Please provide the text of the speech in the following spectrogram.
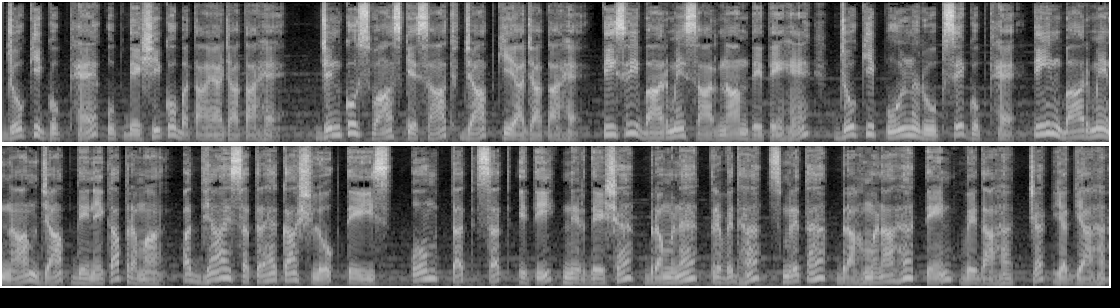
जो कि गुप्त है, उपदेशी को बताया जाता है। जिनको श्वास के साथ जाप किया जाता है। तीसरी बार में सार नाम देते हैं, जो कि पूर्ण रूप से गुप्त है। तीन बार में नाम जाप देने का प्रमाण। अध्याय सत्रह का श्लोक तेईस। ओम तत् सत इति निर्देश ब्रह्मण त्रिविध स्मृत ब्राह्मण तेन वेदा च यज्ञा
